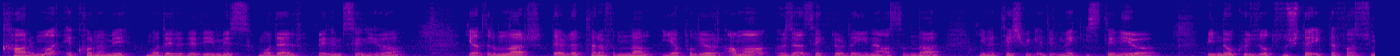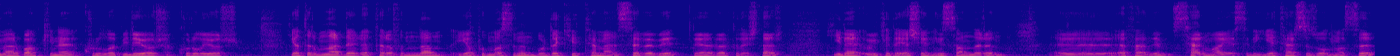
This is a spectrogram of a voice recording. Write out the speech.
karma ekonomi modeli dediğimiz model benimseniyor. Yatırımlar devlet tarafından yapılıyor ama özel sektörde yine aslında yine teşvik edilmek isteniyor. 1933'te ilk defa Sümerbank yine kurulabiliyor, kuruluyor. Yatırımlar devlet tarafından yapılmasının buradaki temel sebebi değerli arkadaşlar yine ülkede yaşayan insanların e, efendim sermayesinin yetersiz olması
